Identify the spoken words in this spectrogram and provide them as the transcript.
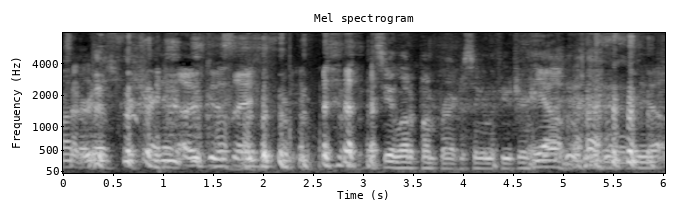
on the 600. list for training. I was gonna say. I see a lot of pump practicing in the future. Yeah. yeah.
